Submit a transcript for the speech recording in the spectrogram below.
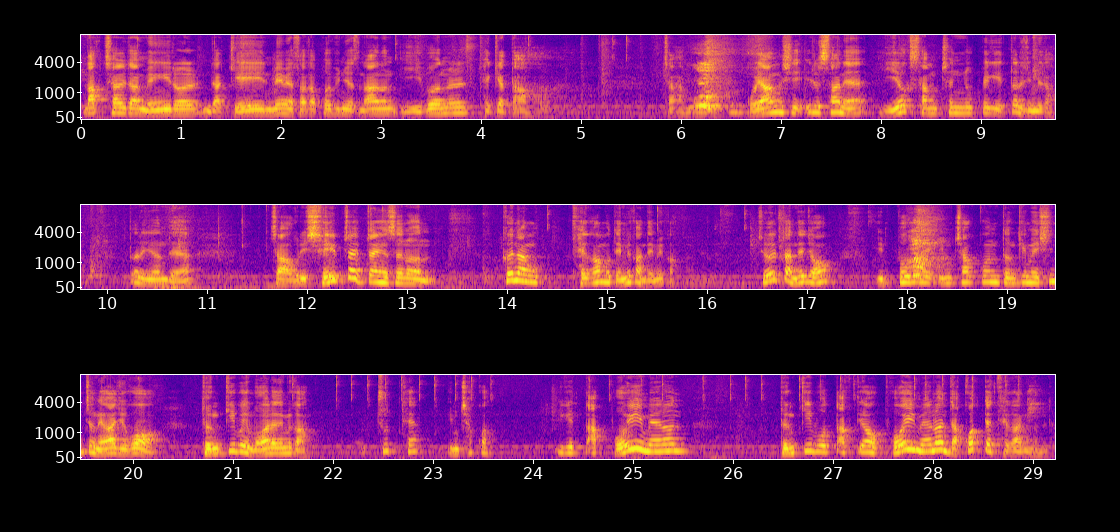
낙찰자 명의를 이제 개인 매매사자 법인에서 나는 2번을 택했다. 자, 뭐, 고양시 일산에 2억 3,600이 떨어집니다. 떨어지는데, 자, 우리 세입자 입장에서는 그냥 퇴거하면 됩니까? 안 됩니까? 절대 안 되죠. 이 법원에 임차권 등기명 신청 내가지고 등기부에 뭐가 해야 됩니까? 주택 임차권. 이게 딱 보이면은 등기부 딱 띄어 보이면은 자 그때 퇴거하는 겁니다.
